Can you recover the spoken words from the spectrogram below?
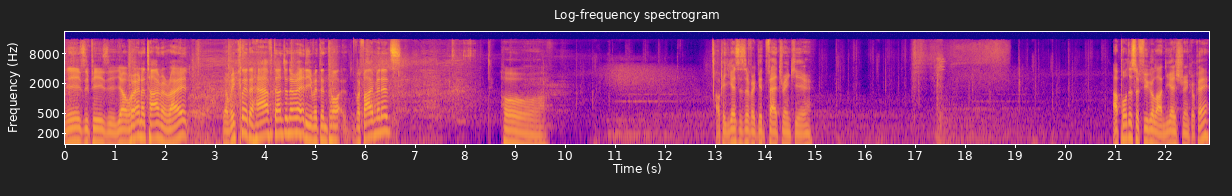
Easy peasy. Yo, we're in a timer, right? Yeah, we cleared a half dungeon already within by five minutes. Oh. Okay, you guys deserve a good fat drink here. I'll pull this with Fugolon. You guys drink, okay?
